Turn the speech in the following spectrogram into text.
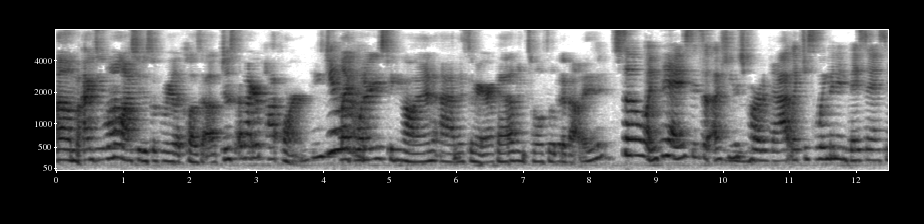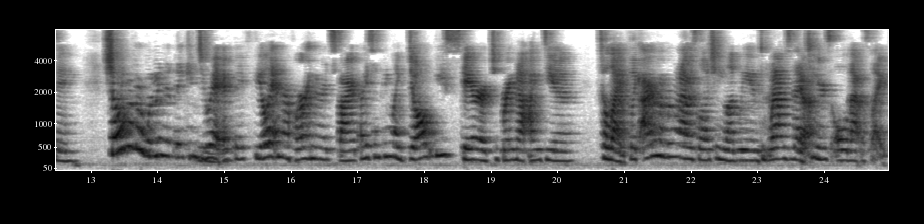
Um, I do want to ask you just before we like close up, just about your platform. Yeah. Like, what are you speaking on at Miss America? Like, tell us a little bit about it. So this is a, a huge part of that, like just women in business and showing other women that they can do it if they feel it in their heart and they're inspired by something. Like, don't be scared to bring that idea to life. Like, I remember when I was launching Lovely and when I was 19 years old, I was like,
